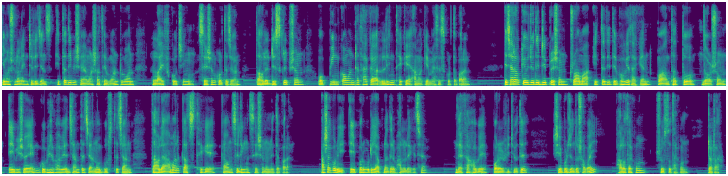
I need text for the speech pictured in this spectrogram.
ইমোশনাল ইন্টেলিজেন্স ইত্যাদি বিষয়ে আমার সাথে one to one life coaching session করতে চান, তাহলে ডিসক্রিপশন ও পিন কমেন্টে থাকা লিঙ্ক থেকে আমাকে মেসেজ করতে পারেন। এছাড়াও কেউ যদি ডিপ্রেশন ট্রমা ইত্যাদিতে ভুগে থাকেন ও আধ্যাত্ম দর্শন এই বিষয়ে গভীরভাবে জানতে চান ও বুঝতে চান, তাহলে আমার কাছ থেকে কাউন্সেলিং সেশনও নিতে পারেন। আশা করি এই পর্বটি আপনাদের ভালো লেগেছে। দেখা হবে পরের ভিডিওতে। সে পর্যন্ত সবাই ভালো থাকুন, সুস্থ থাকুন। টাটা।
